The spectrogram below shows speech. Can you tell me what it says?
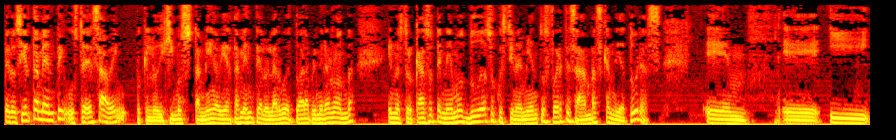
pero ciertamente ustedes saben, porque lo dijimos también abiertamente a lo largo de toda la primera ronda, en nuestro caso tenemos dudas o cuestionamientos fuertes a ambas candidaturas. Em, eh, y,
